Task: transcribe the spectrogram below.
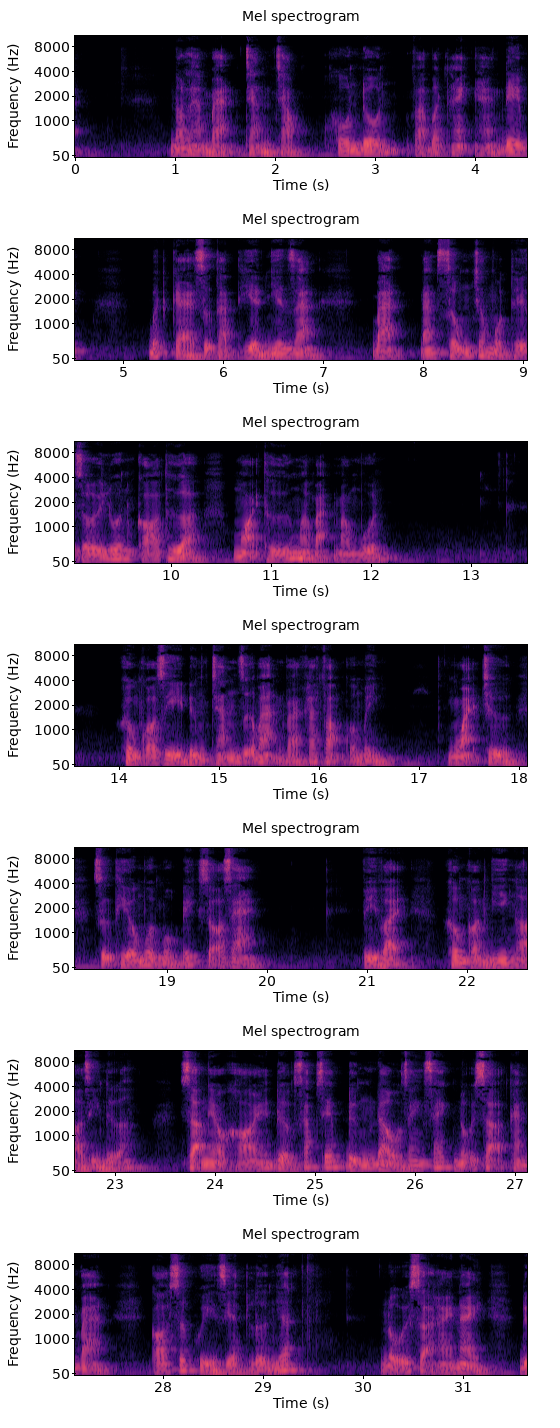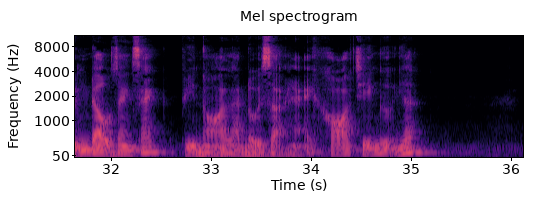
Nó làm bạn trằn trọc, khốn đốn và bất hạnh hàng đêm. Bất kể sự thật hiển nhiên rằng bạn đang sống trong một thế giới luôn có thừa mọi thứ mà bạn mong muốn. Không có gì đứng chắn giữa bạn và khát vọng của mình, ngoại trừ sự thiếu một mục đích rõ ràng. Vì vậy, không còn nghi ngờ gì nữa, sợ nghèo khói được sắp xếp đứng đầu danh sách nỗi sợ căn bản, có sức hủy diệt lớn nhất Nỗi sợ hãi này đứng đầu danh sách vì nó là nỗi sợ hãi khó chế ngự nhất.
